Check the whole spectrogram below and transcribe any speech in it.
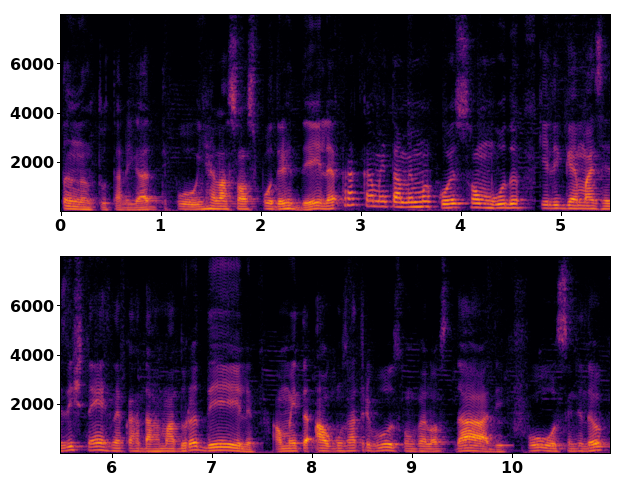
tanto, tá ligado? Tipo, em relação aos poderes dele é praticamente a mesma coisa, só muda que ele ganha mais resistência, né, por causa da armadura dele, aumenta alguns atributos como velocidade, força, entendeu?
